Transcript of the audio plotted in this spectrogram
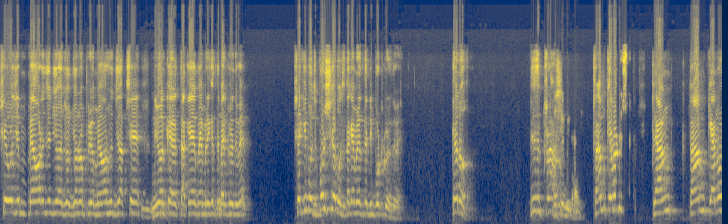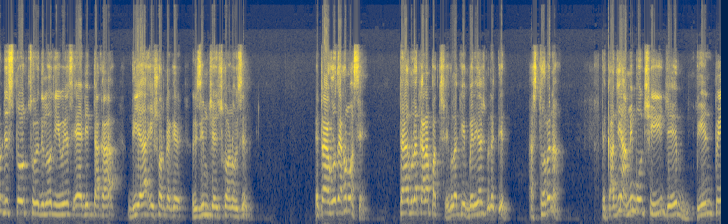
সে ওই যে মেয়র যে জনপ্রিয় মেয়র হয়ে যাচ্ছে নিউ ইয়র্কে তাকে আমেরিকাতে বের করে দেবে। সে কি বলছে? পরিষ্কার বলছে তাকে আমেরিকাতে রিপোর্ট করে দেবে। কেন? দিস ট্রাম্প ট্রাম্প কেন ট্রাম্প ট্রাম্প কেন ডিসক্লোজ করে দিল যে ইউএস এডির টাকা দিয়া এই সরকারকে রিজিম চেঞ্জ করানো হয়েছে? টাকাগুলো তো এখনও আছে। টাকাগুলো কারা পাচ্ছে? এগুলা কি বেরিয়ে আসবে একদিন আসতে হবে না। তো কাজে আমি বলছি যে বিএনপি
